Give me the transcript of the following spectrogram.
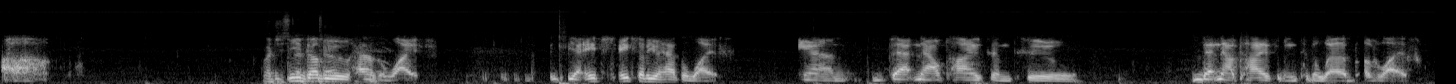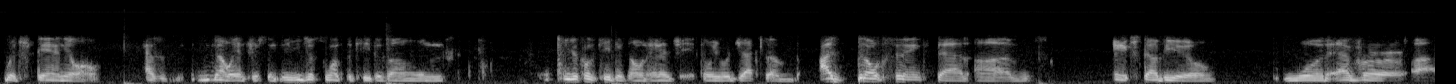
uh, What'd you DW has a wife. Yeah, H, HW has a wife, and that now ties him to that now ties him into the web of life, which Daniel has no interest in. He just wants to keep his own. He just wants to keep his own energy, so he rejects them. I don't think that um, HW would ever uh,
